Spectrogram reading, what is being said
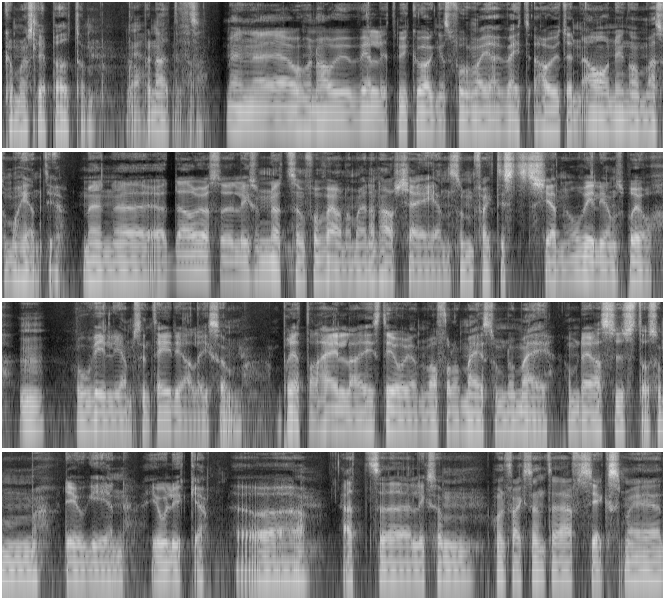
kommer jag släppa ut dem Ja, på nätet. Men eh, ja, hon har ju väldigt mycket ångest för hon jag vet, har ju inte en aning om vad som har hänt ju. Men eh, där är också liksom något som förvånar mig den här tjejen som faktiskt känner Williams bror Mm. och William sen tidigare liksom berättar hela historien varför de är som de är om deras syster som dog i en olycka. Och eh, att eh, liksom hon faktiskt inte haft sex med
